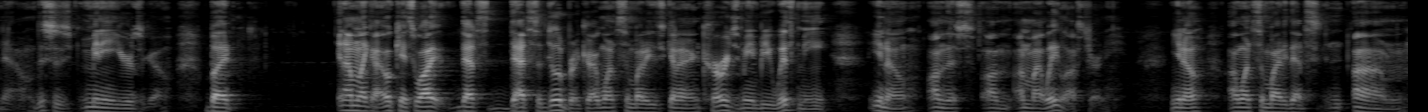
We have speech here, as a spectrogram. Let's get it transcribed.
now. This is many years ago, but and I'm like, okay, so I that's that's a deal breaker. I want somebody who's gonna encourage me and be with me, you know, on this on on my weight loss journey. You know, I want somebody that's um,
